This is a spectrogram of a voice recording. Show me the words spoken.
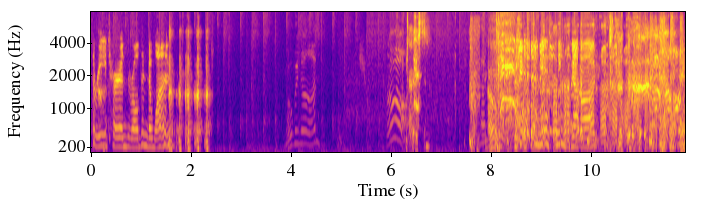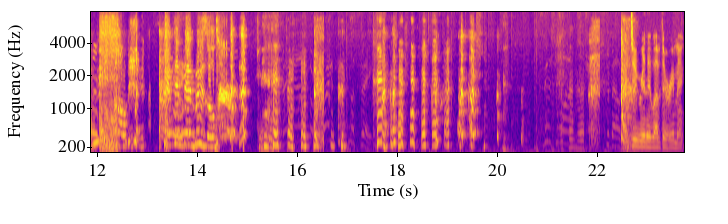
three turds rolled into one. Oh, Nice. Oh, Dog. oh, I've been bamboozled. Bam, right in the face. This one's just about I do really love the remix,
